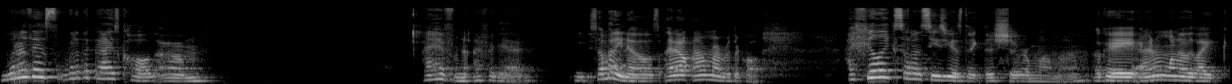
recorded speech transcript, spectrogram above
What are those? What are the guys called? Um, I have I forget. Somebody knows. I don't. I don't remember what they're called. I feel like someone sees you as like their sugar mama. Okay, I don't want to like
